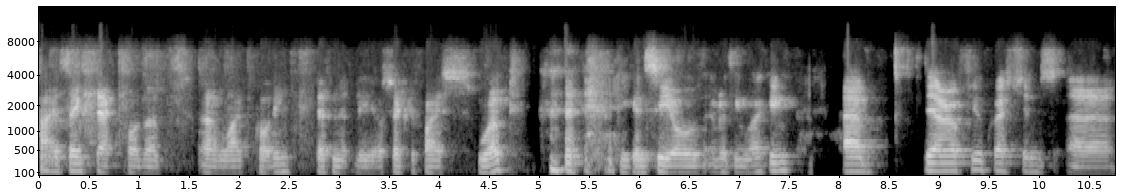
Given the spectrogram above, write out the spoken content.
Hi, thanks, Jack, for the uh, live coding. Definitely your sacrifice worked. you can see all everything working. Um, there are a few questions uh,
